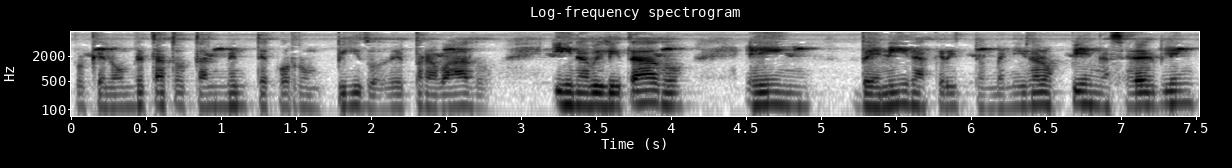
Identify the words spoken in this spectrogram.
porque el hombre está totalmente corrompido, depravado, inhabilitado en venir a Cristo, en venir a los pies, en hacer el bien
